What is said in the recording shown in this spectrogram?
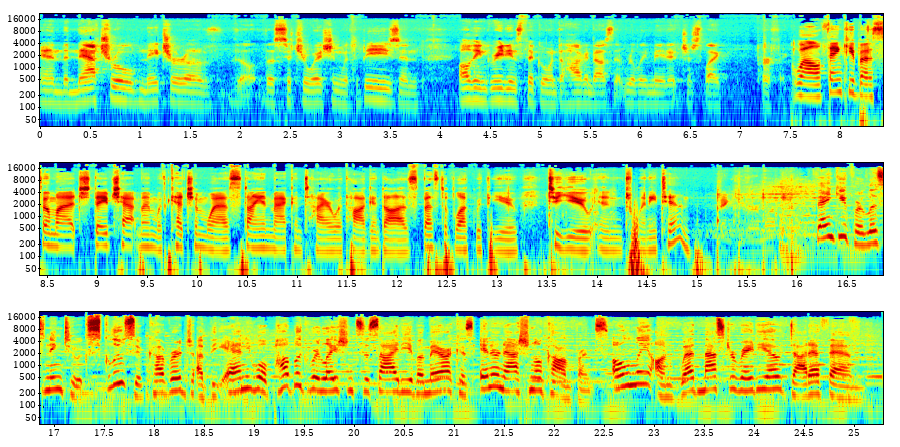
and the natural nature of the, the situation with the bees and all the ingredients that go into Haagen Dazs that really made it just like perfect. Well, thank you both so much. Dave Chapman with Ketchum West, Diane McIntyre with Haagen Dazs. Best of luck with you to you in 2010. Thank you very much. Thank you for listening to exclusive coverage of the annual Public Relations Society of America's International Conference, only on WebmasterRadio.fm.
